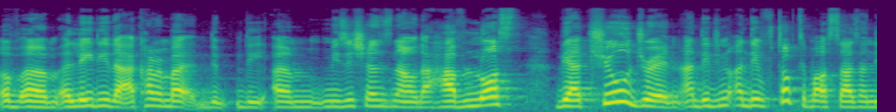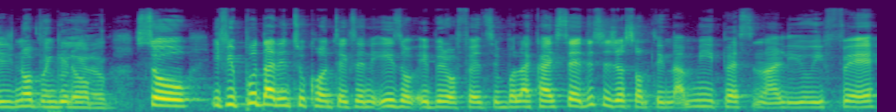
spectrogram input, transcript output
of um, a lady that I can't remember the, the um, musicians now that have lost their children and they didn't, and they've talked about SARS and they did not bring, it, up. it up. So if you put that into context, then it is a, a bit offensive. But like I said, this is just something that me personally, oh, if fair,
